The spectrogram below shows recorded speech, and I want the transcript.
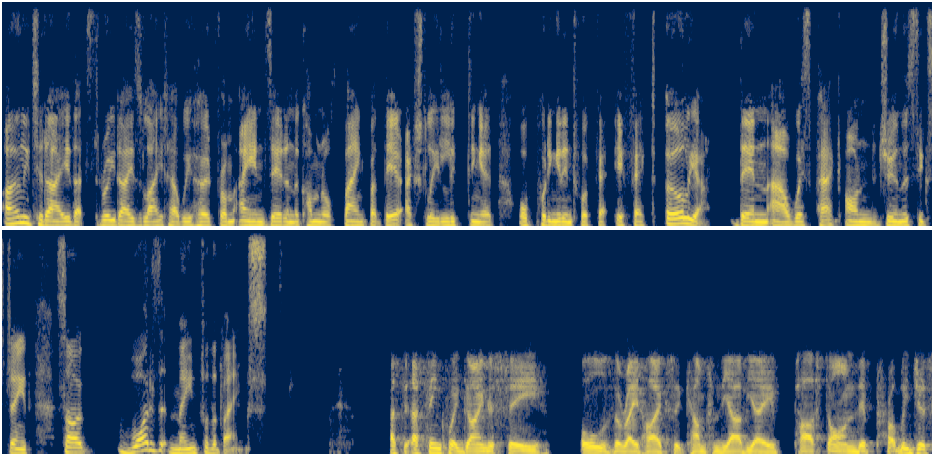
Only today, that's three days later, we heard from ANZ and the Commonwealth Bank, but they're actually lifting it or putting it into effect earlier than uh, Westpac on June the sixteenth. So, what does it mean for the banks? I, th- I think we're going to see all of the rate hikes that come from the RBA passed on. They're probably just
